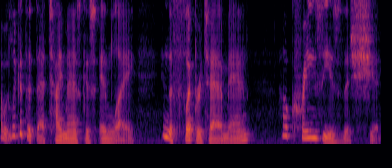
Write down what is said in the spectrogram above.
I would look at the, that Timascus inlay in the flipper tab, man. How crazy is this shit?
